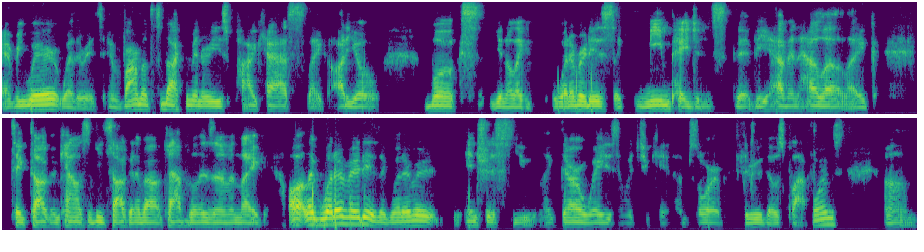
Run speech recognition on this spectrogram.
everywhere, whether it's environmental documentaries, podcasts, like audio books, you know, like whatever it is, like meme pages that be having hella like, TikTok accounts to be talking about capitalism and like all like whatever it is, like whatever interests you. Like there are ways in which you can absorb through those platforms. Um,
